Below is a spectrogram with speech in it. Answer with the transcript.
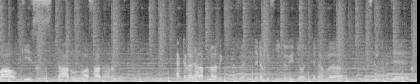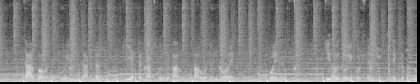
বাও কি দারুণ, অসাধারণ। একটা কাজ আর আপনারা দেখতে পাবেন যেটা বিশ লিটারই জল, যেটা আমরা বিশ যে জার পাওয়া যায়, ওই জারটার কী একটা কাজ করবে তার তার ওজন তো অনেক পড়ে যাবে। কীভাবে তৈরি করছে, দেখতে থাকো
